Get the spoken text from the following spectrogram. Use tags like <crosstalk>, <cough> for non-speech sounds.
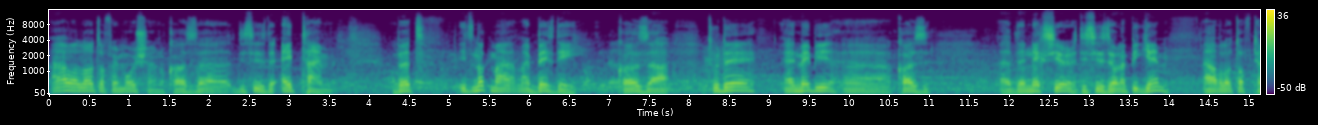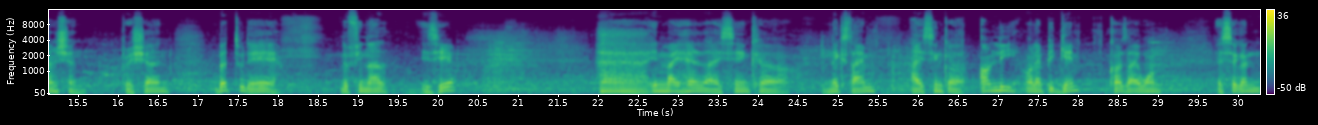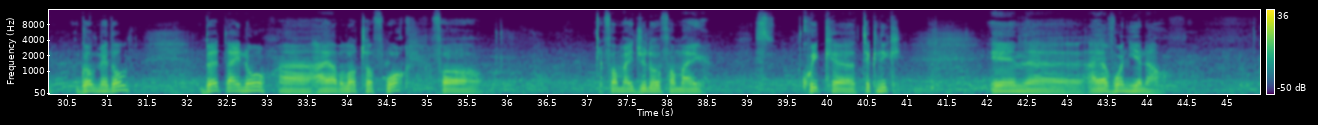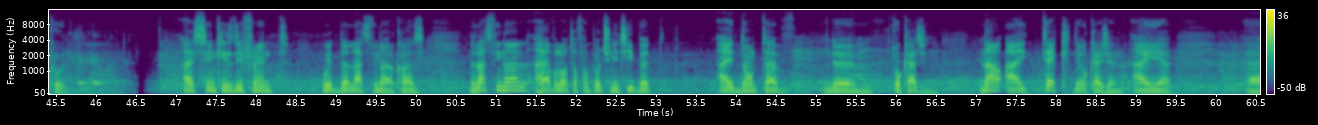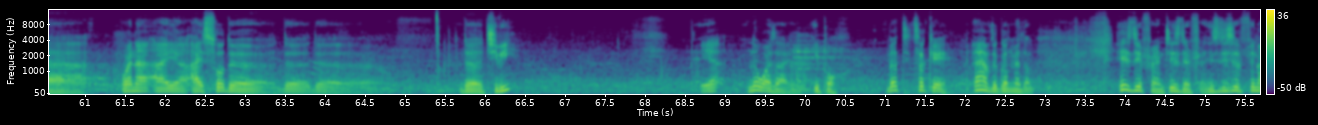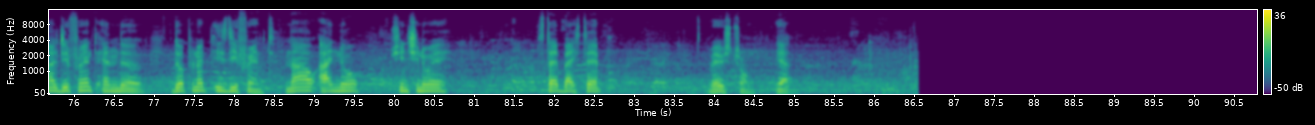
I have a lot of emotion because uh, this is the eighth time, but it's not my, my best day because uh, today and maybe because uh, the next year this is the Olympic game, I have a lot of tension, pressure, but today the final is here. Uh, <sighs> in my head, I think uh, next time, I think uh, only Olympic game because I want a second gold medal. But I know uh, I have a lot of work for for my judo, for my quick uh, technique, and uh, I have one year now. Cool. I think it's different with the last final because the last final I have a lot of opportunity, but I don't have the um, occasion. Now I take the occasion. I uh, uh, when I I, uh, I saw the the the the TV. Yeah, no was I Ippon, but it's okay. I have the gold medal. It's different. It's different. It's, this is a final different, and uh, the opponent is different. Now I know Shin Shichinohe, step by step, very strong. Yeah.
